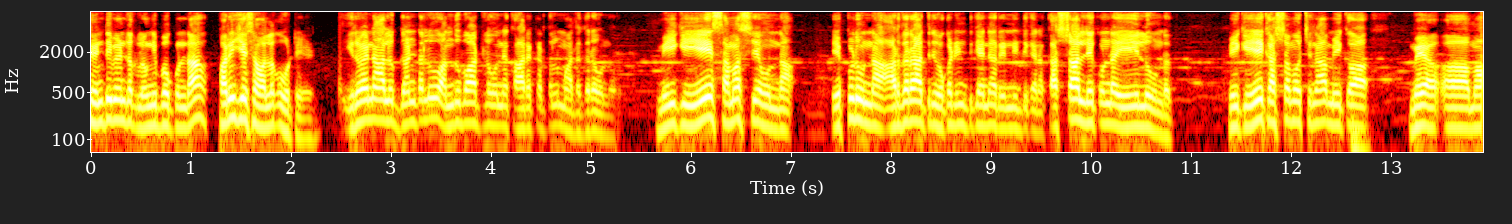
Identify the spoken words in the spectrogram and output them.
సెంటిమెంట్లకు లొంగిపోకుండా పని చేసే వాళ్ళకు ఓటేయండి. ఇరవై నాలుగు గంటలు అందుబాటులో ఉన్న కార్యకర్తలు మా దగ్గర ఉన్నారు. మీకు ఏ సమస్య ఉన్నా ఎప్పుడు ఉన్నా అర్ధరాత్రి ఒకటింటికైనా రెండింటికైనా. కష్టాలు లేకుండా ఏ ఇల్లు ఉండదు. మీకు ఏ కష్టం వచ్చినా మీకు మే మా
